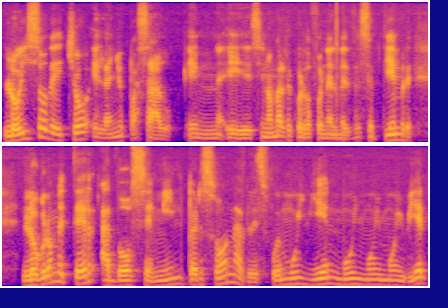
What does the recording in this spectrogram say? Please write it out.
Lo hizo, de hecho, el año pasado, en, eh, si no mal recuerdo, fue en el mes de septiembre. Logró meter a 12 mil personas, les fue muy bien, muy, muy, muy bien.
